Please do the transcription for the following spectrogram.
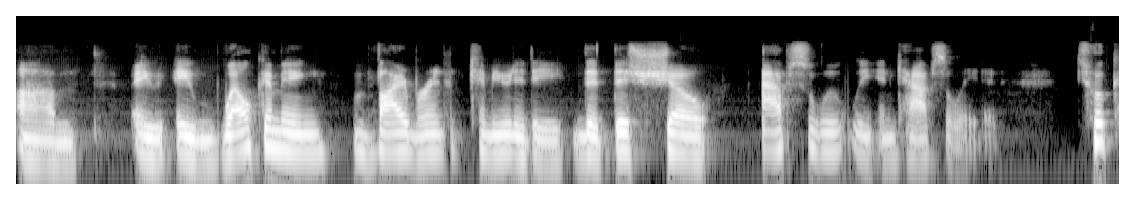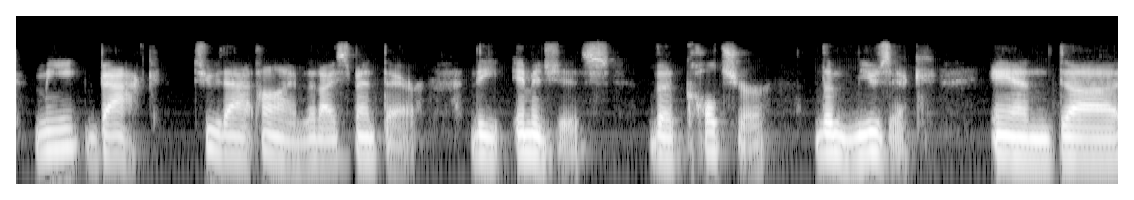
Um, a, a welcoming, vibrant community that this show absolutely encapsulated. Took me back to that time that I spent there. The images, the culture, the music, and uh,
